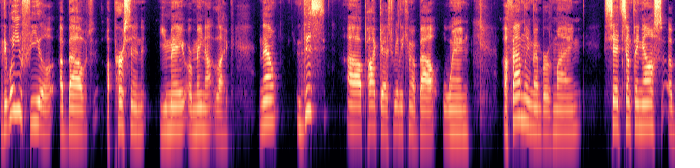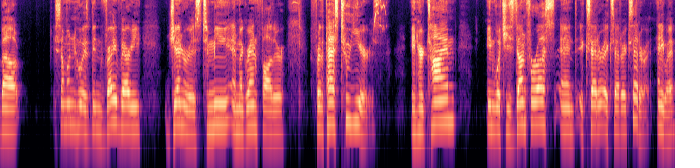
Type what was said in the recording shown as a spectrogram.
the way you feel about a person you may or may not like. Now, this uh, podcast really came about when a family member of mine said something else about someone who has been very, very generous to me and my grandfather for the past two years in her time, in what she's done for us, and et cetera, et cetera, et cetera. Anyway,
